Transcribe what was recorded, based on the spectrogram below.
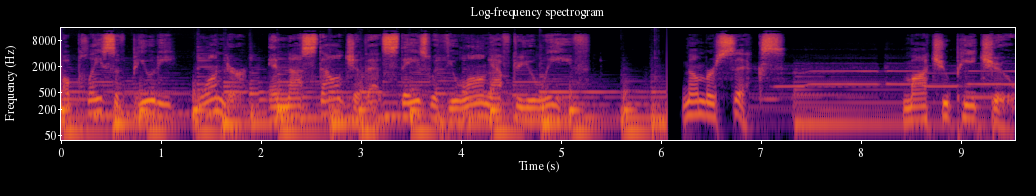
a place of beauty, wonder, and nostalgia that stays with you long after you leave. Number 6. Machu Picchu.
